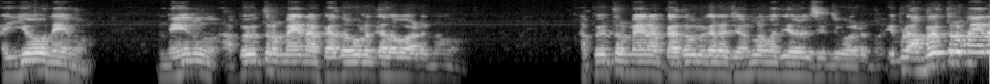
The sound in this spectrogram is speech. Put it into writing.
అయ్యో నేను, నేను అపవిత్రమైన పెదవులు గలవాడను. అపవిత్రమైన పెదవులు గల జనుల మధ్య నివసించేవాడను. ఇప్పుడు అపవిత్రమైన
